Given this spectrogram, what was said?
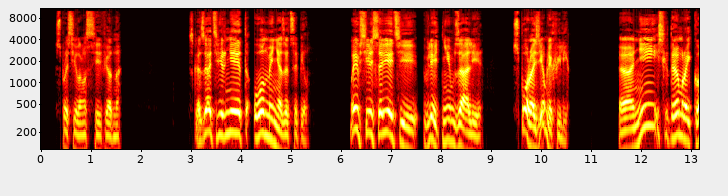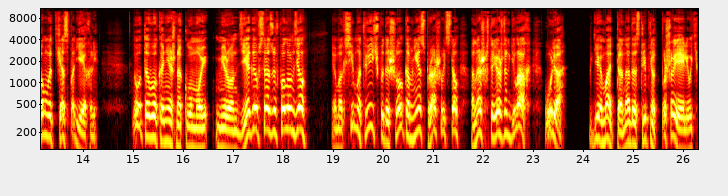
— спросила Анастасия Федоровна. — Сказать вернее, это он меня зацепил. Мы в сельсовете в летнем зале спор о землях вели. Они с секретарем райкома в этот час подъехали. Ну, того, конечно, кум мой Мирон Дегов сразу в полон взял. И Максим Матвеевич подошел ко мне, спрашивать стал о наших таежных делах. Уля, где мать-то, надо стрипнет пошевеливать.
